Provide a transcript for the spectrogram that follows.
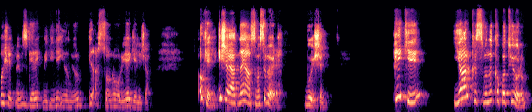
baş etmemiz gerekmediğine inanıyorum. Biraz sonra oraya geleceğim. Okey, iş hayatına yansıması böyle bu işin. Peki, yar kısmını kapatıyorum.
